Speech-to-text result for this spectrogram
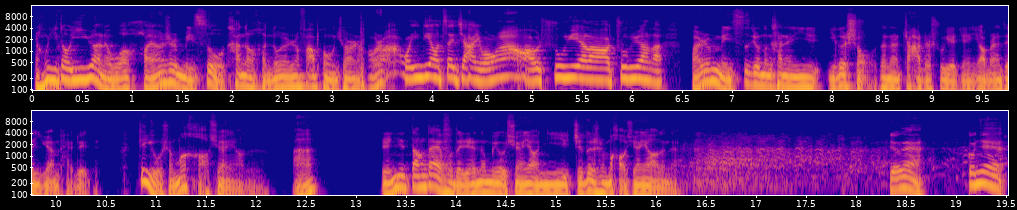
然后一到医院了，我好像是每次我看到很多人发朋友圈上，我说啊，我一定要再加油啊，输液了，住院了，反正每次就能看见一一个手在那扎着输液针，要不然在医院排队的，这有什么好炫耀的呢？啊？人家当大夫的人都没有炫耀，你值得什么好炫耀的呢？对不对？关键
